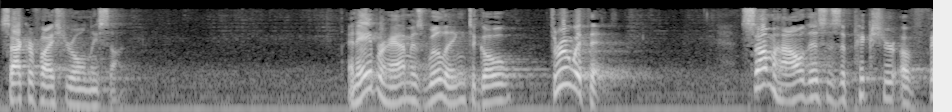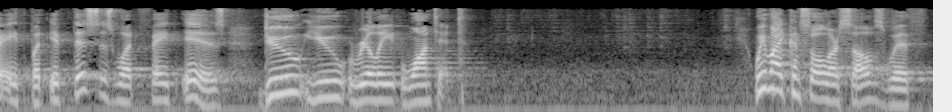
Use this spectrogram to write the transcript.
sacrifice your only son. And Abraham is willing to go through with it. Somehow, this is a picture of faith, but if this is what faith is, do you really want it? We might console ourselves with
